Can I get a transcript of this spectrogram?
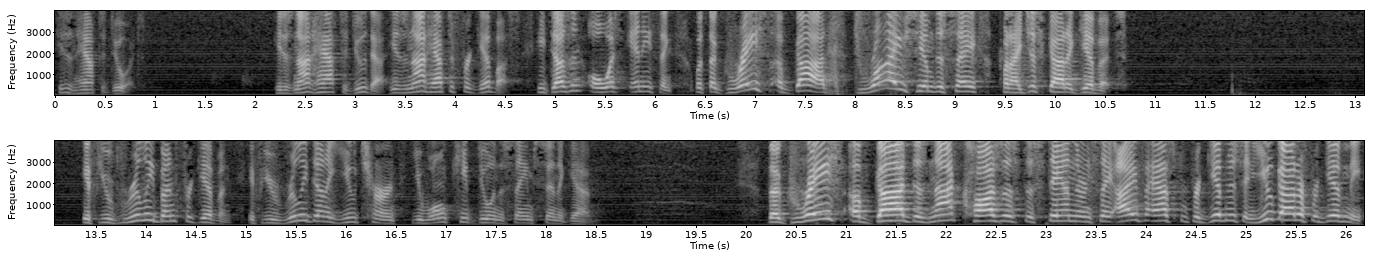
He doesn't have to do it. He does not have to do that. He does not have to forgive us. He doesn't owe us anything. But the grace of God drives him to say, But I just got to give it. If you've really been forgiven, if you've really done a U turn, you won't keep doing the same sin again. The grace of God does not cause us to stand there and say, I've asked for forgiveness and you got to forgive me.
